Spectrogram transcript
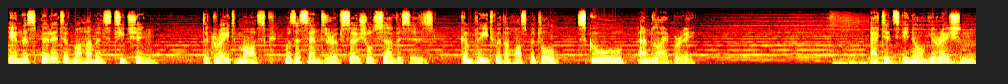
In the spirit of Muhammad's teaching, the Great Mosque was a center of social services, complete with a hospital, school and library. At its inauguration,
